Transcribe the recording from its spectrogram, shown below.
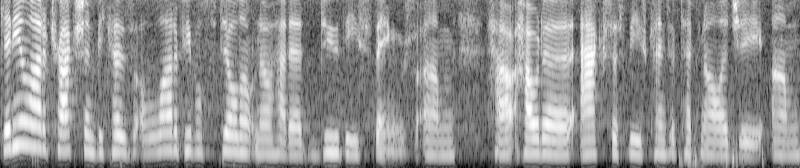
getting a lot of traction because a lot of people still don't know how to do these things um, how, how to access these kinds of technology. Um,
